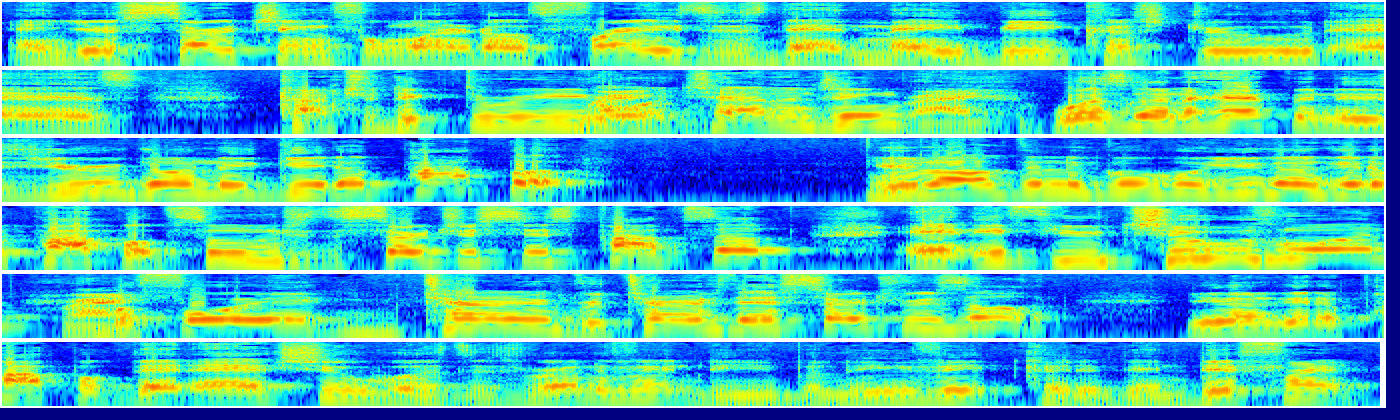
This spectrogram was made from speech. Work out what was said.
and you're searching for one of those phrases that may be construed as contradictory or challenging, Right. what's going to happen is you're going to get a pop up. You're logged into Google, you're going to get a pop up. As soon as the search assist pops up, and if you choose one Right. before it turn, returns that search result, you're gonna get a pop up that asks you, "Was this relevant? Do you believe it? Could it have been different?"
